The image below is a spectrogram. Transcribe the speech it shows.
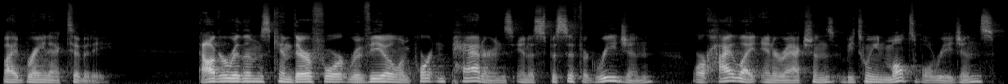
by brain activity. Algorithms can therefore reveal important patterns in a specific region or highlight interactions between multiple regions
